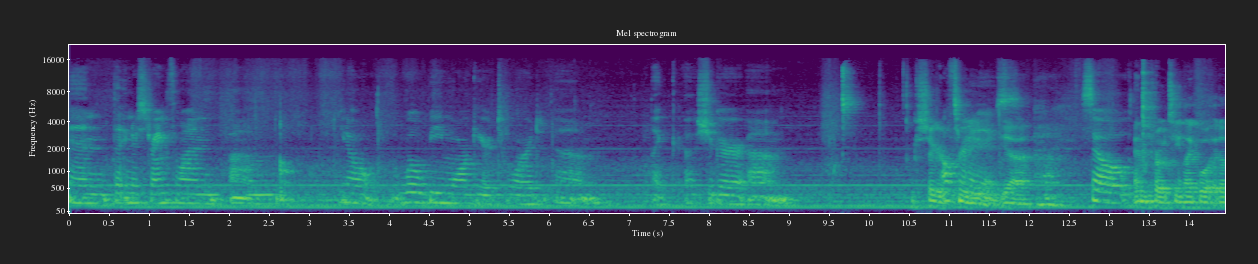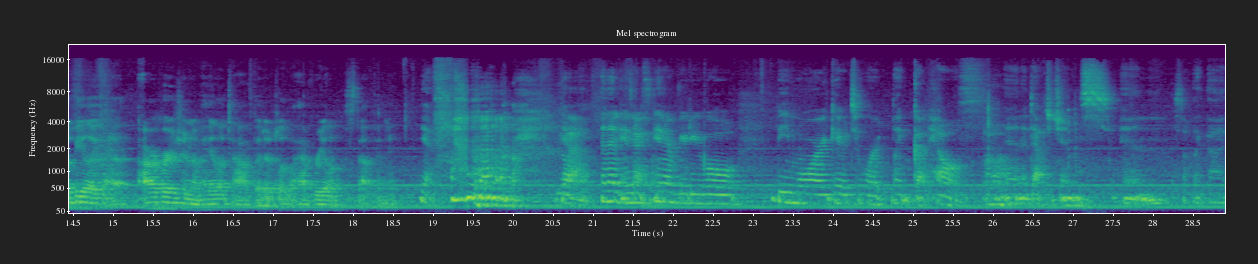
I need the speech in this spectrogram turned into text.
And the inner strength one, um, you know, will be more geared toward um, like a sugar um, Sugar free. Alternatives. Yeah. so And protein, like well, it'll be like uh our version of Halo Top, but it'll have real stuff in it. yeah yeah and then inner, inner beauty will be more geared toward like gut health Uh-huh. and adaptogens and stuff like that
